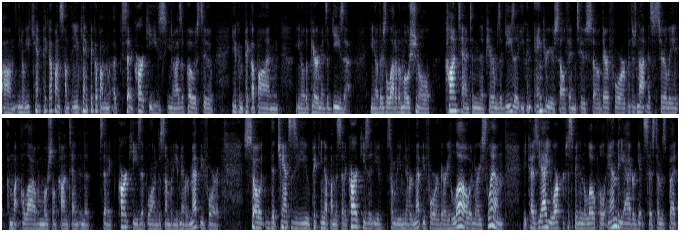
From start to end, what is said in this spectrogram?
um, you know, you can't pick up on something. You can't pick up on a set of car keys, you know, as opposed to you can pick up on, you know, the pyramids of Giza. You know, there's a lot of emotional content in the pyramids of Giza that you can anchor yourself into. So therefore, but there's not necessarily a, a, lot of emotional content in the set of car keys that belong to somebody you've never met before. So the chances of you picking up on the set of car keys that you've somebody you've never met before are very low and very slim because yeah, you are participating in the local and the aggregate systems, but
